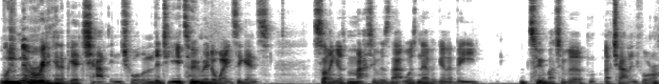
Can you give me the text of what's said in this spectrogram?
was never really going to be a challenge for them. The two middleweights against something as massive as that was never going to be too much of a, a challenge for them.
